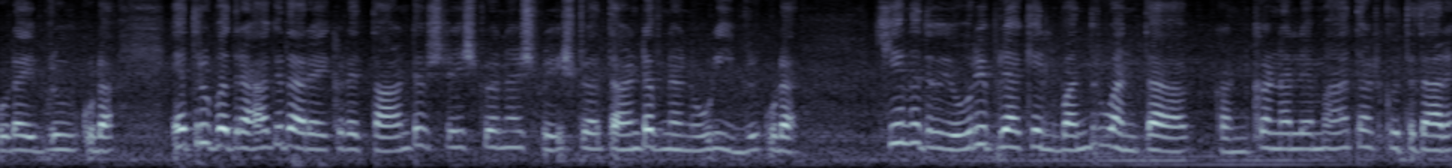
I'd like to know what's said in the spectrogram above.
ಕೂಡ ಇಬ್ಬರು ಕೂಡ ಎದುರು ಬದ್ರ ಆಗಿದ್ದಾರೆ. ಈ ಕಡೆ ತಾಂಡವ್ ಶ್ರೇಷ್ಠನ, ಶ್ರೇಷ್ಠ ತಾಂಡವನ ನೋಡಿ ಇಬ್ಬರು ಕೂಡ ಏನದು ಇವರಿಬ್ರು ಯಾಕೆ ಇಲ್ಲಿ ಬಂದರು ಅಂತ ಕಣ್ ಕಣ್ಣಲ್ಲೇ ಮಾತಾಡ್ಕೊತಿದ್ದಾರೆ.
